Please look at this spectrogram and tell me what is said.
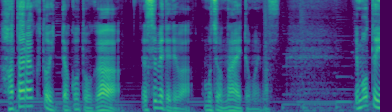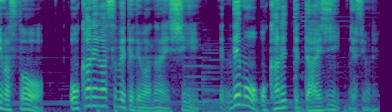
働くといったことが全てではもちろんないと思います。でもっと言いますとお金が全てではないしでもお金って大事ですよね。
